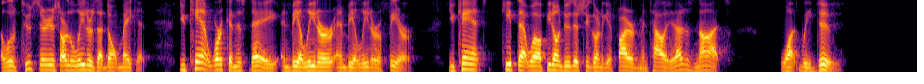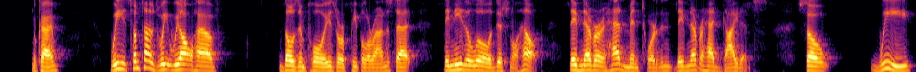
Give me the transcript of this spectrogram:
a little too serious are the leaders that don't make it. You can't work in this day and be a leader and be a leader of fear. You can't keep that, well, if you don't do this, you're going to get fired mentality. That is not what we do. Okay? We sometimes we, we all have those employees or people around us that they need a little additional help. They've never had mentor, they've never had guidance. So we,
